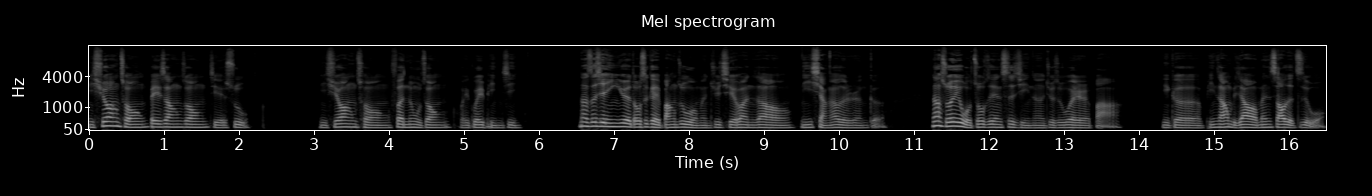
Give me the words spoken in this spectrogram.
你希望从悲伤中结束，你希望从愤怒中回归平静。那这些音乐都是可以帮助我们去切换到你想要的人格。那所以我做这件事情呢，就是为了把一个平常比较闷骚的自我，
